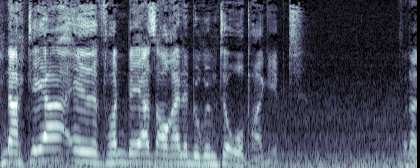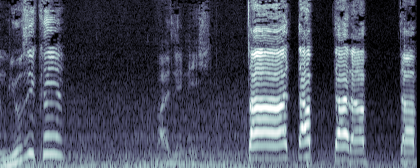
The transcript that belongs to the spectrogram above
nach der, äh, von der es auch eine berühmte Oper gibt. Oder ein Musical? Weiß ich nicht. Da, da, da, da, da,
